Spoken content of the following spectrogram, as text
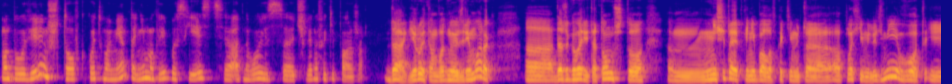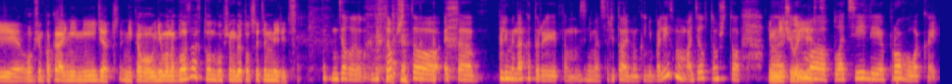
он был уверен, что в какой-то момент они могли бы съесть одного из членов экипажа. Да, герой там в одной из ремарок даже говорит о том, что не считает каннибалов какими-то а, плохими людьми, вот, и, в общем, пока они не едят никого у него на глазах, то он, в общем, готов с этим мириться. Дело не в том, что это племена, которые там занимаются ритуальным каннибализмом, а дело в том, что им, э, им э, платили проволокой.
